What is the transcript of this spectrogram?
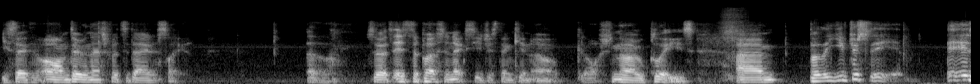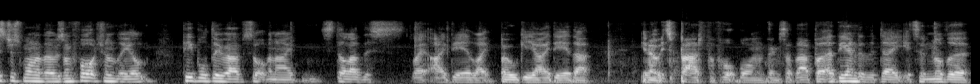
you say, "Oh, I'm doing this for today," and it's like, oh. So it's, it's the person next to you just thinking, "Oh gosh, no, please." Um, but you've just it, it is just one of those. Unfortunately, people do have sort of an I still have this like idea, like bogey idea that you know it's bad for football and things like that. But at the end of the day, it's another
